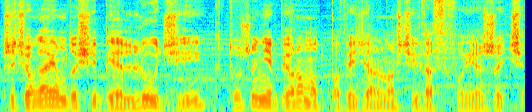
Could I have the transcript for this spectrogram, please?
Przyciągają do siebie ludzi, którzy nie biorą odpowiedzialności za swoje życie.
